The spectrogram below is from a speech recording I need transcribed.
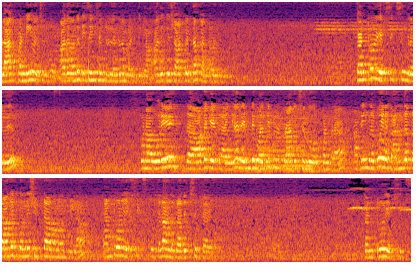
பிளாக் பண்ணி வச்சிருப்போம். அதை வந்து டிசைன் சென்டர்லேருந்து நம்ம எடுத்துக்கலாம். அதுக்கு ஷார்ட்கட் தான் கண்ட்ரோல் டூ கண்ட்ரோல் எஃப் சிக்ஸுங்கிறது இப்போ நான் ஒரே ஆட்டோகேட் டிராயிங்ல ரெண்டு மல்டிபிள் ப்ராஜெக்ட்ஸ் வந்து ஒர்க் பண்றேன். அப்படிங்கிறப்போ எனக்கு அந்த ப்ராஜெக்ட் வந்து ஷிஃப்ட் ஆகணும் அப்படின்னா கண்ட்ரோல் எஃப் சிக்ஸ் கொடுத்தனா அந்த ப்ராஜெக்ட் ஷிஃப்ட் ஆகிடும் கண்ட்ரோல் எஃப் சிக்ஸ்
